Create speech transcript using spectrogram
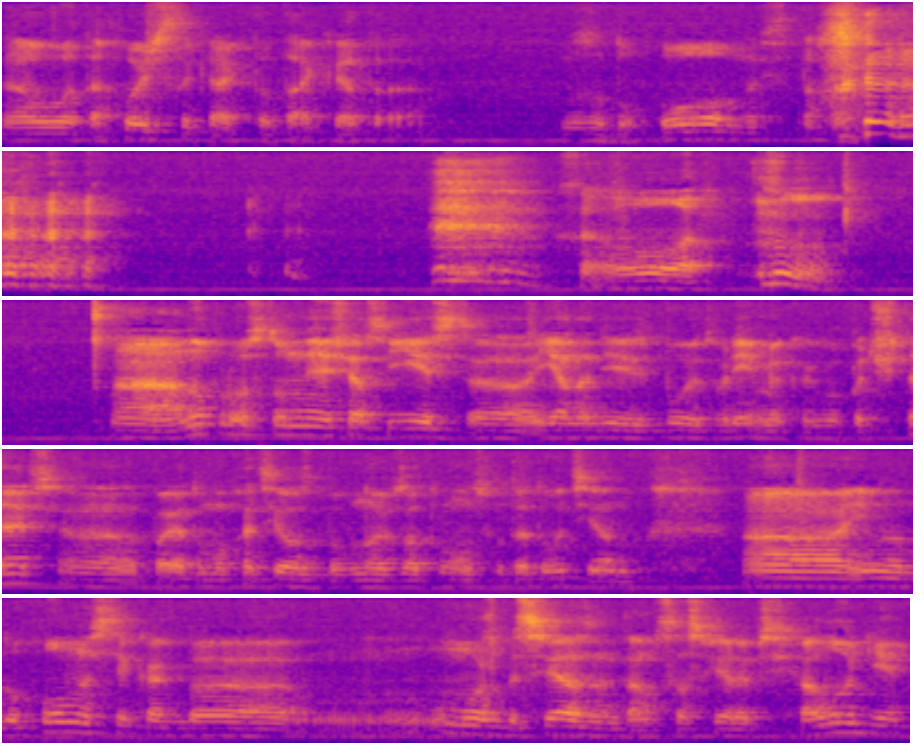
А, вот, а хочется как-то так это за духовность. Там. Вот. А, ну, просто у меня сейчас есть, э, я надеюсь, будет время как бы почитать, э, поэтому хотелось бы вновь затронуть вот эту тему. А, именно духовности, как бы, может быть, связаны там со сферой психологии.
